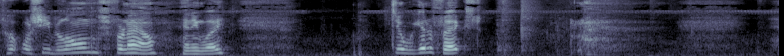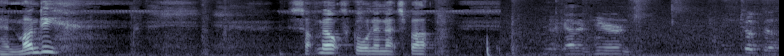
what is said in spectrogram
Put where she belongs for now, anyway, till we get her fixed. And Monday, something else going in that spot. I got in here and took the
